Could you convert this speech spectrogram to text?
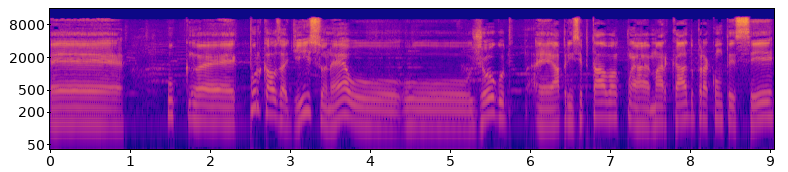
É. O, é, por causa disso, né, o, o jogo é, a princípio estava é, marcado para acontecer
